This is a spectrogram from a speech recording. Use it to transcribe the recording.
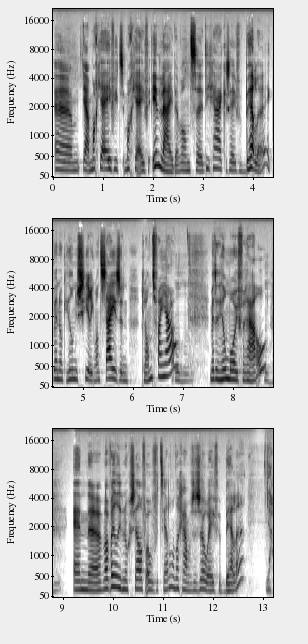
Um, ja, mag jij even, iets, mag jij even inleiden? Want uh, die ga ik eens even bellen. Ik ben ook heel nieuwsgierig, want zij is een klant van jou. Mm -hmm. Met een heel mooi verhaal. Mm -hmm. En uh, wat wil je er nog zelf over vertellen? Want dan gaan we ze zo even bellen. Ja.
